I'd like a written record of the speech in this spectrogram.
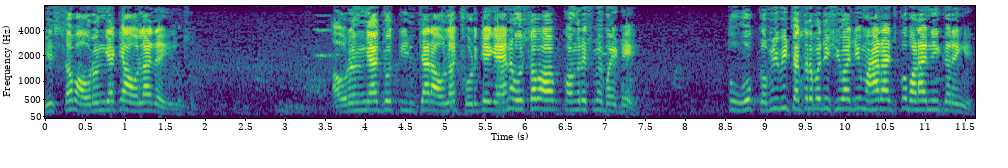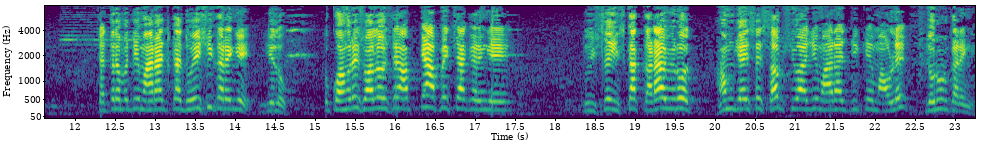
ये सब औरंगिया के औलाद है ये लोग सब। औरंगिया जो तीन चार औलाद छोड़ के गए ना वो सब कांग्रेस में बैठे तो वो कभी भी छत्रपति शिवाजी महाराज को बड़ा नहीं करेंगे। छत्रपति महाराज का द्वेष ही करेंगे ये लोग। तो कांग्रेस वालों से आप क्या अपेक्षा करेंगे? तो इसलिए इसका कड़ा विरोध हम जैसे सब शिवाजी महाराज जी के मावले जरूर करेंगे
